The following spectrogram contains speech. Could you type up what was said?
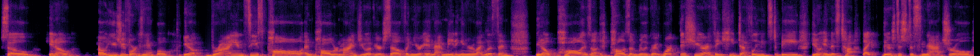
So, you know, I'll use you for example. You know, Brian sees Paul and Paul reminds you of yourself and you're in that meeting and you're like, listen, you know, Paul is on, Paul has done really great work this year. I think he definitely needs to be, you know, in this top like there's just this natural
